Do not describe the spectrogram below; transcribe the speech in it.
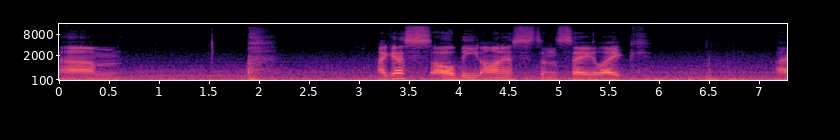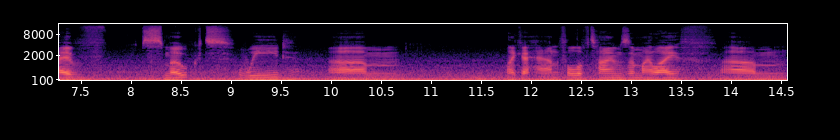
Um, I guess I'll be honest and say like I've smoked weed um, like a handful of times in my life. Um,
